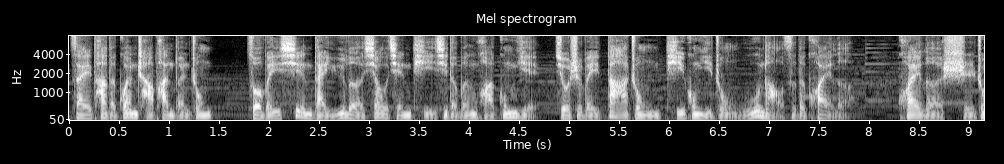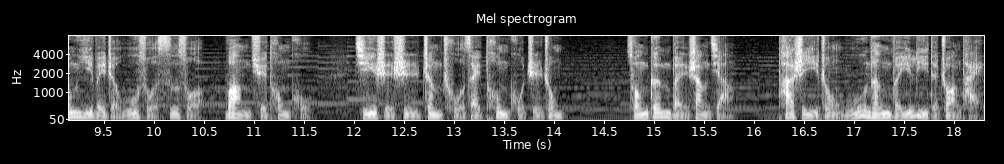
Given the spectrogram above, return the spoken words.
在他的观察判断中，作为现代娱乐消遣体系的文化工业，就是为大众提供一种无脑子的快乐。快乐始终意味着无所思索、忘却痛苦，即使是正处在痛苦之中。从根本上讲，它是一种无能为力的状态。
